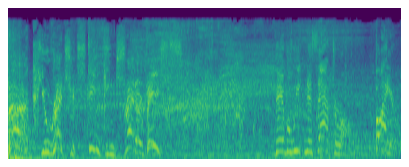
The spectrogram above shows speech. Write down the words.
Back, you wretched, stinking Shredder beasts! They have a weakness after all. Fire!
